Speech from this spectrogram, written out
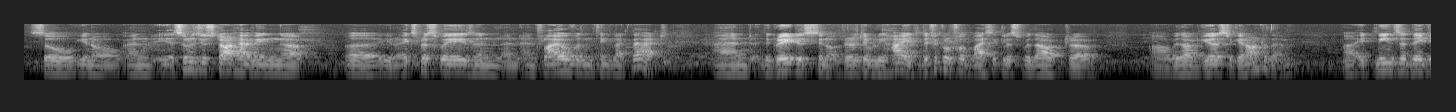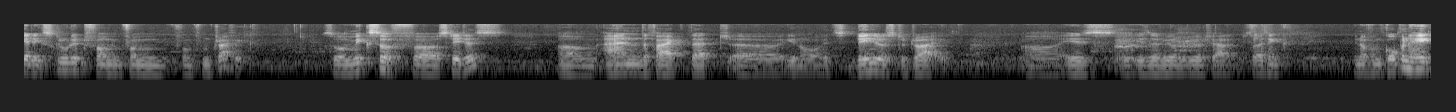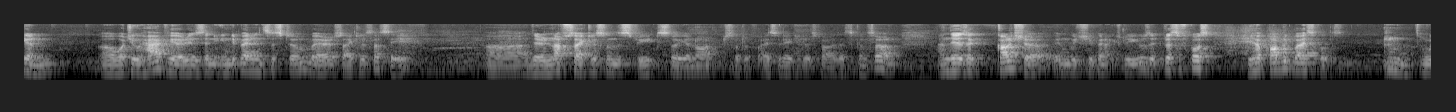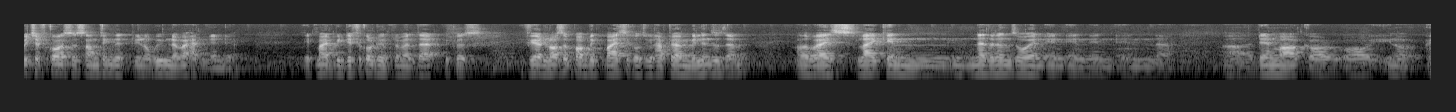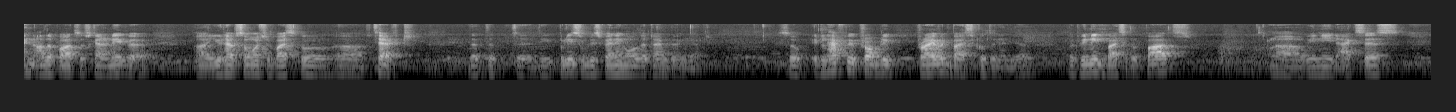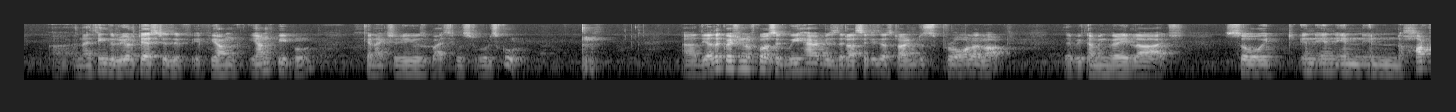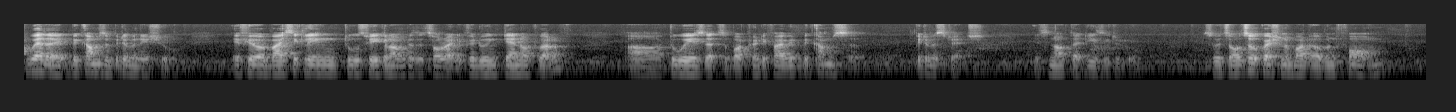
So, you know, and as soon as you start having, uh, uh you know, expressways and, and, and flyovers and things like that, and the grade is, you know, relatively high, it's difficult for bicyclists without, uh, uh, without gears to get onto them uh, it means that they get excluded from, from, from, from traffic. So a mix of uh, status um, and the fact that uh, you know it's dangerous to drive uh, is, is a real, real challenge. So I think you know from Copenhagen, uh, what you have here is an independent system where cyclists are safe. Uh, there are enough cyclists on the street, so you're not sort of isolated as far as that's concerned. And there's a culture in which you can actually use it. Plus, of course, you have public bicycles. which of course is something that you know we've never had in India. It might be difficult to implement that because if you had lots of public bicycles, you'll have to have millions of them. Otherwise, like in Netherlands or in in in in, in uh, uh, Denmark or or you know in other parts of Scandinavia, uh, you'd have so much bicycle uh, theft that the, the, the police will be spending all the time doing that. So it'll have to be probably private bicycles in India, but we need bicycle paths. Uh, we need access uh, and I think the real test is if, if young, young people can actually use bicycles to go to school. uh, the other question, of course, that we have is that our cities are starting to sprawl a lot. They're becoming very large. So it, in, in, in, in hot weather, it becomes a bit of an issue. If you're bicycling two, three kilometers, it's all right. If you're doing 10 or 12, uh, two ways, that's about 25, it becomes a bit of a stretch. It's not that easy to do. So it's also a question about urban form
